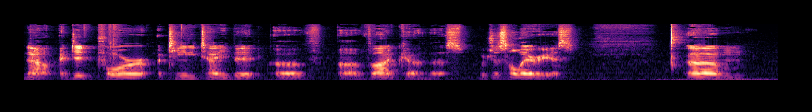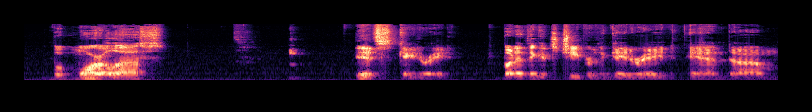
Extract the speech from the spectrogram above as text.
Now, I did pour a teeny tiny bit of uh, vodka in this, which is hilarious. Um, but more or less, it's Gatorade but I think it's cheaper than Gatorade, and um,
